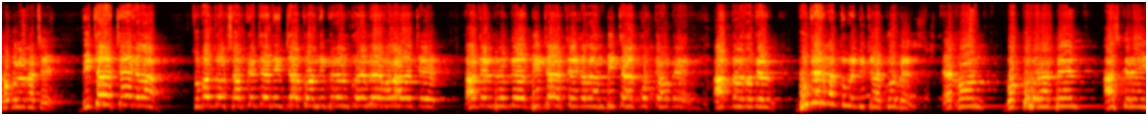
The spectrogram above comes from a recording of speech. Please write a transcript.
সকলের কাছে বিচার চেয়ে গেলাম। তোবাদ্দল সাহেবকে যে নির্যাতন নিপীড়ন করে মেরে ফেলা হয়েছে, তাদের বিরুদ্ধে বিচার চেয়ে গেলাম, বিচার করতে হবে। আপনারা তাদের ভোটের মাধ্যমে বিচার করবেন। এখন বক্তব্য রাখবেন। আজকের এই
